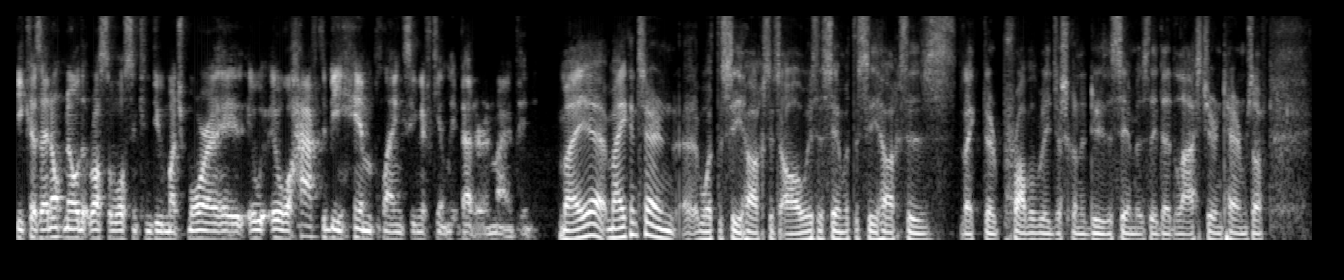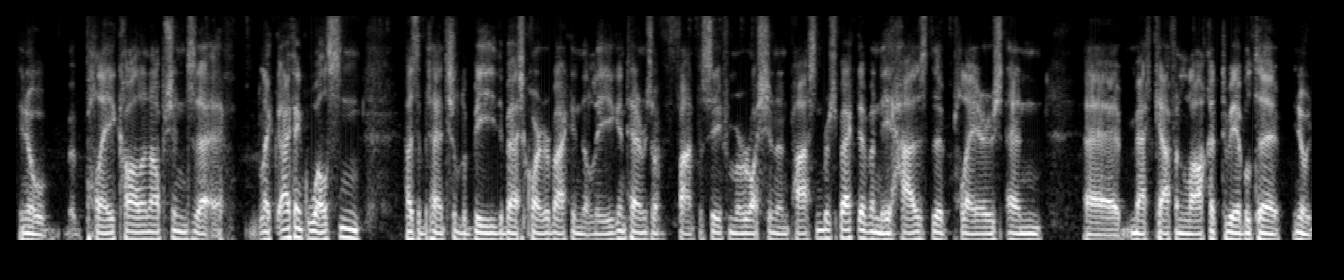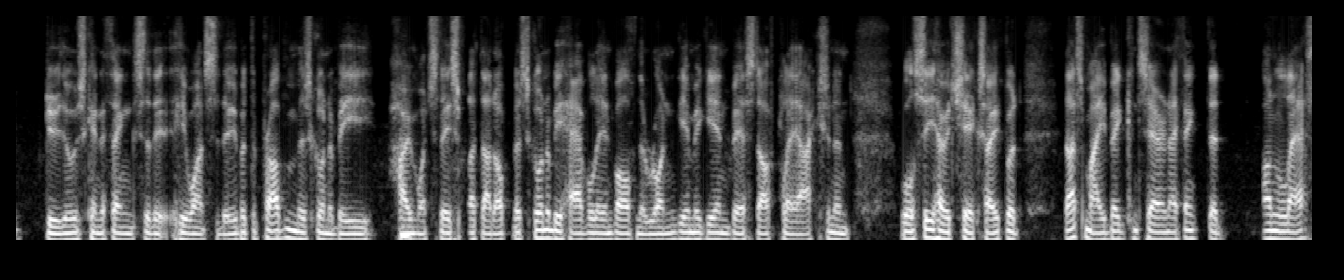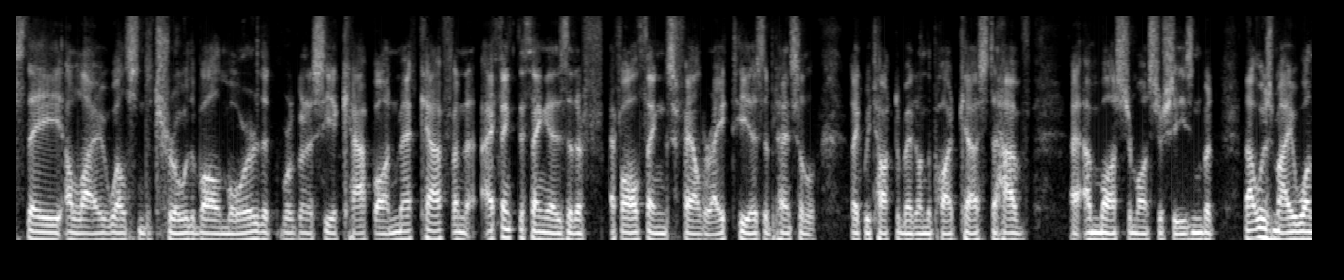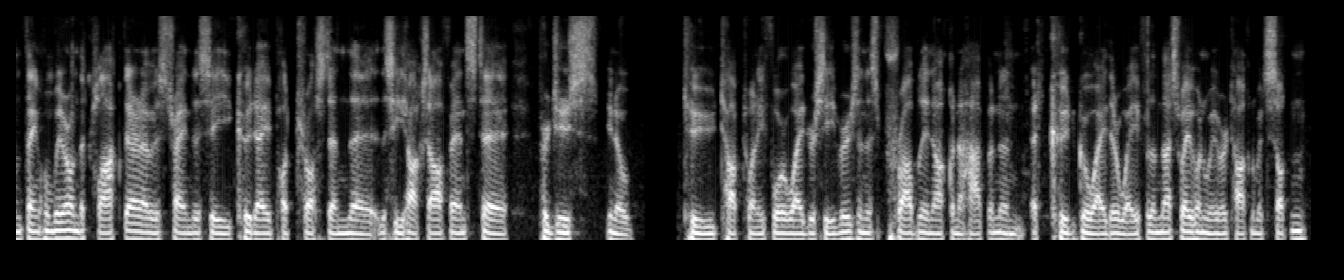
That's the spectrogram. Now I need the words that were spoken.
because I don't know that Russell Wilson can do much more. It, it, it will have to be him playing significantly better, in my opinion. My uh, my concern uh, with the Seahawks, it's always the same with the Seahawks. Is like they're probably just going to do the same as they did last year in terms of, you know, play calling options. Uh, like I think Wilson has the potential to be the best quarterback in the league in terms of fantasy from a rushing and passing perspective, and he has the players in uh, Metcalf and Lockett to be able to, you know, do those kind of things that he wants to do. But the problem is going to be how much they split that up. It's going to be heavily involved in the run game again, based off play action, and we'll see how it shakes out. But that's my big concern. I think that unless they allow Wilson to throw the ball more, that we're going to see a cap on Metcalf. And I think the thing is that if if all things fell right, he has the potential, like we talked about on the podcast, to have a monster, monster season. But that was my one thing when we were on the clock there. I was trying to see could I put trust in the the Seahawks offense to produce, you know, two top 24 wide receivers, and it's probably not going to happen. And it could go either way for them. That's why when we were talking about Sutton,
